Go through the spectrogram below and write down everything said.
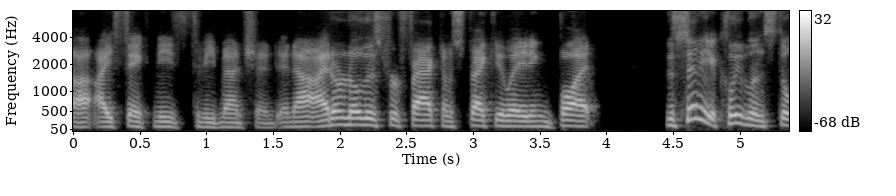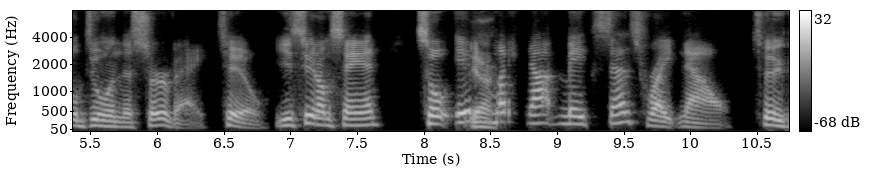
uh, I think needs to be mentioned. And I don't know this for fact, I'm speculating, but the city of Cleveland's still doing the survey, too. You see what I'm saying? So it yeah. might not make sense right now to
